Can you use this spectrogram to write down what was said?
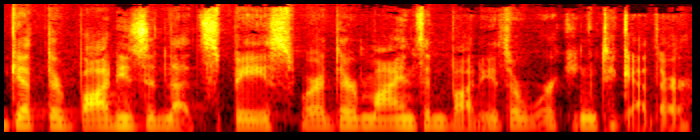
get their bodies in that space where their minds and bodies are working together.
